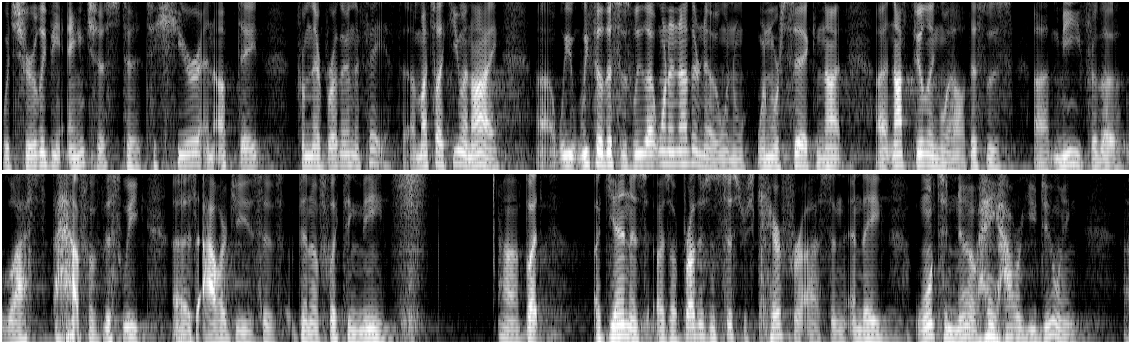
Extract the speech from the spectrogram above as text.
would surely be anxious to, to hear an update from their brother in the faith. Uh, much like you and I, uh, we, we feel this as we let one another know when, when we're sick, not, uh, not feeling well. This was uh, me for the last half of this week as allergies have been afflicting me. Uh, but again, as, as our brothers and sisters care for us and, and they want to know, hey, how are you doing? Uh,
